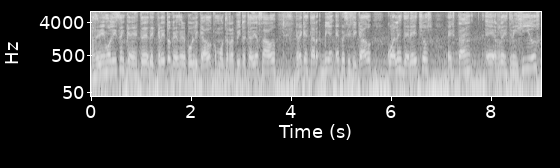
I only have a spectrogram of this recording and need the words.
Asimismo dicen que en este decreto que debe ser publicado, como te repito, este día sábado, tiene que estar bien especificado cuáles derechos están eh, restringidos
